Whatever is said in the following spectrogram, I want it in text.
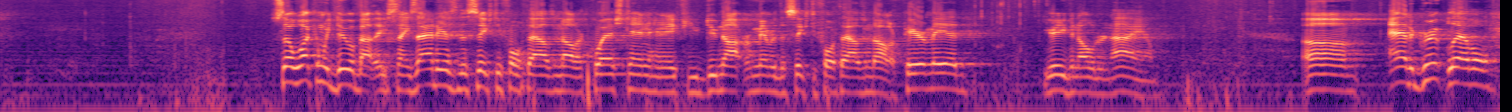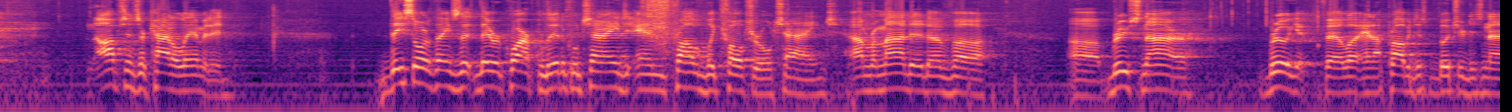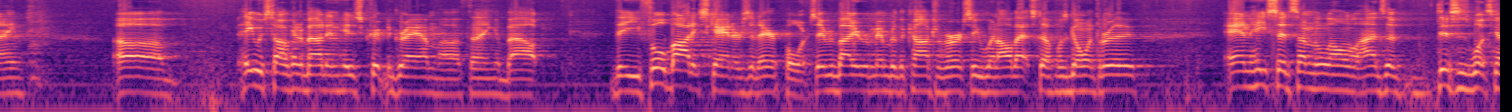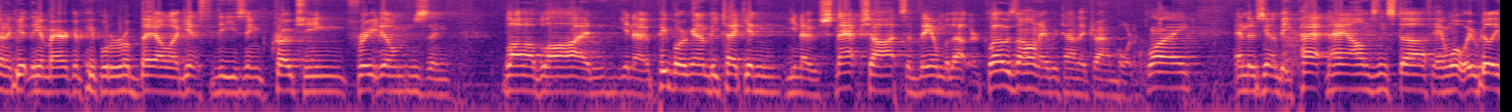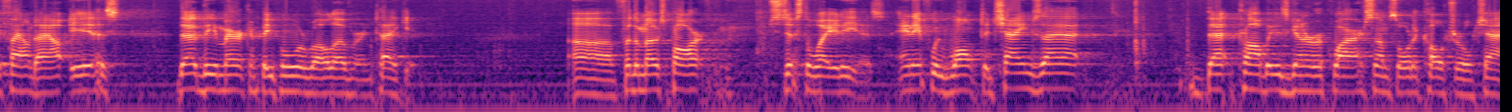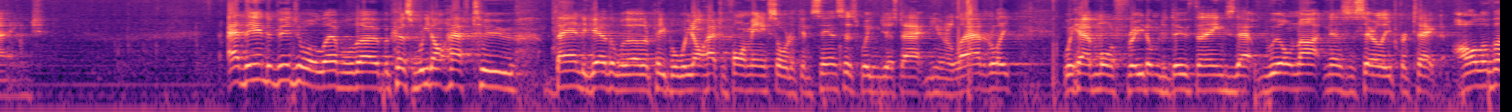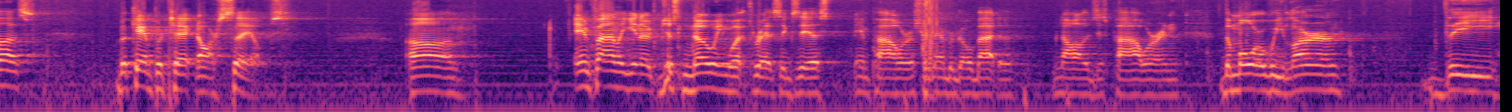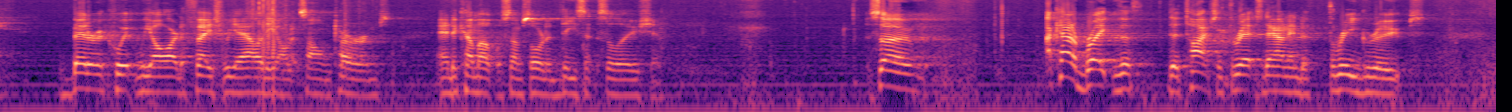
So, what can we do about these things? That is the $64,000 question. And if you do not remember the $64,000 pyramid, you're even older than I am. Um, at a group level, options are kind of limited these sort of things that they require political change and probably cultural change. I'm reminded of uh, uh, Bruce Schneier, brilliant fella, and I probably just butchered his name. Uh, he was talking about in his Crypto-Gram uh, thing about the full body scanners at airports. Everybody remember the controversy when all that stuff was going through? And he said something along the lines of, this is what's going to get the American people to rebel against these encroaching freedoms and blah, blah, blah. And, you know, people are going to be taking, you know, snapshots of them without their clothes on every time they try and board a plane. And there's going to be pat downs and stuff. And what we really found out is that the American people will roll over and take it. Uh, for the most part, it's just the way it is. And if we want to change that, that probably is going to require some sort of cultural change. At the individual level, though, because we don't have to band together with other people, we don't have to form any sort of consensus, we can just act unilaterally. We have more freedom to do things that will not necessarily protect all of us, but can protect ourselves. Um, and finally, you know, just knowing what threats exist empower us. Remember, go back to knowledge is power, and the more we learn, the better equipped we are to face reality on its own terms and to come up with some sort of decent solution. So, I kind of break the, the types of threats down into three groups.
